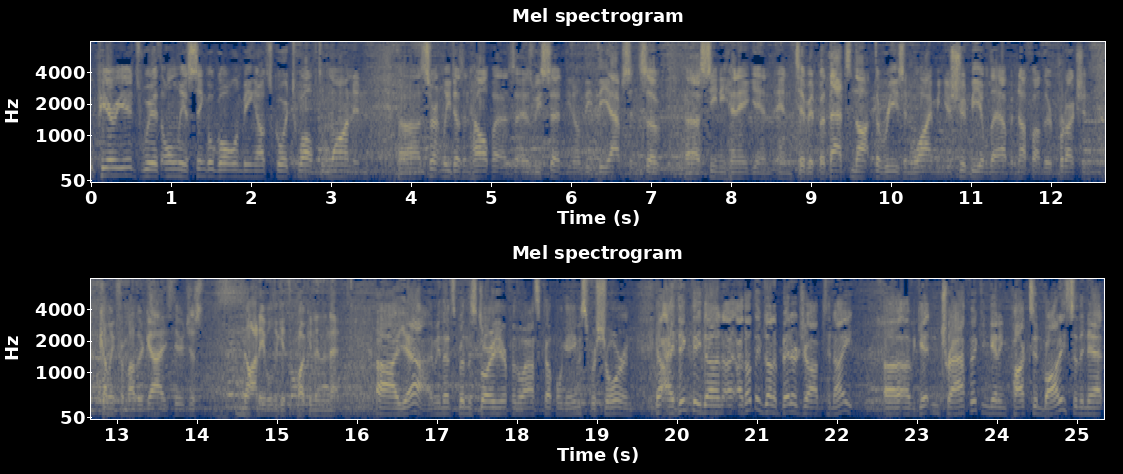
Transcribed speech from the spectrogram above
periods with only a single goal and being outscored 12 to 1 and uh, certainly doesn't help as, as we said you know the, the absence of uh, Seney, Hennig and, and Tibbet. But that's not the reason why. I mean you should be able to have enough other production coming from other guys. They're just not able to get the puck into the net uh, yeah, I mean that's been the story here for the last couple games for sure, and yeah, I think they done. I, I, thought they've done a better job tonight uh, of getting traffic and getting pucks and bodies to the net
